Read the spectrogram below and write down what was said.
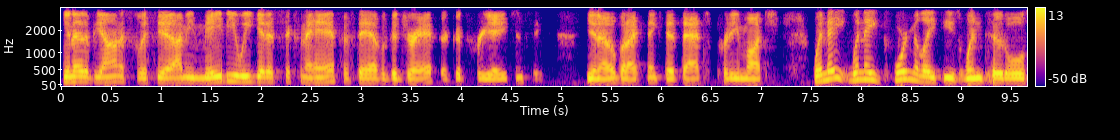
You know, to be honest with you, I mean, maybe we get a six and a half if they have a good draft or good free agency. You know, but I think that that's pretty much when they when they formulate these win totals.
